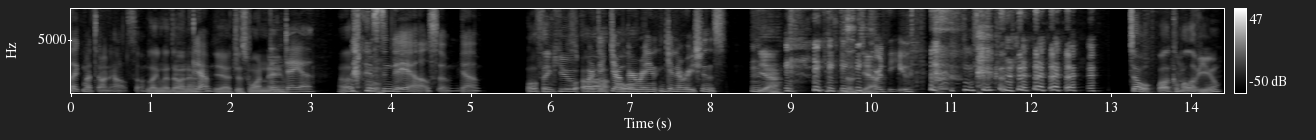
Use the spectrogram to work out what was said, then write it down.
like Madonna also. like Madonna. Yeah. Yeah, just one name. Zendaya. Oh, that's cool. Zendaya also. Yeah, well, thank you. for uh, the younger all- ra- generations. Yeah. The- yeah. For the youth. So, welcome all of you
